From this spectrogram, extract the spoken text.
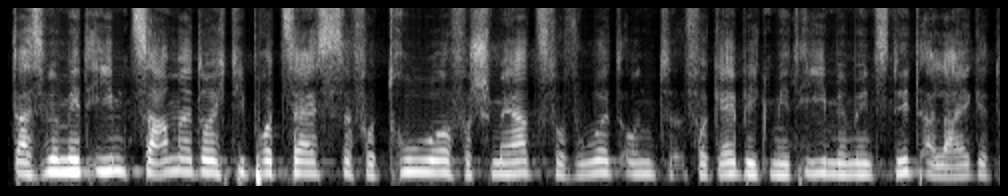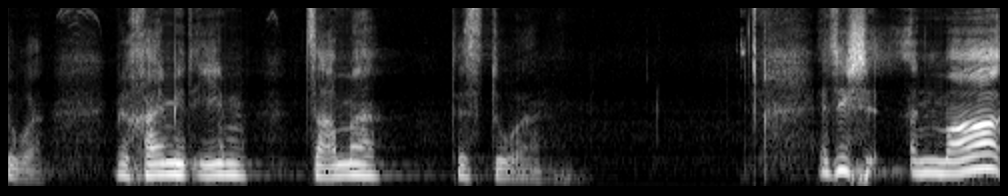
dass wir mit ihm zusammen durch die Prozesse von Trauer, von Schmerz, von Wut und Vergebung mit ihm, wir müssen es nicht alleine tun. Wir können mit ihm zusammen das tun. Es ist ein Mann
